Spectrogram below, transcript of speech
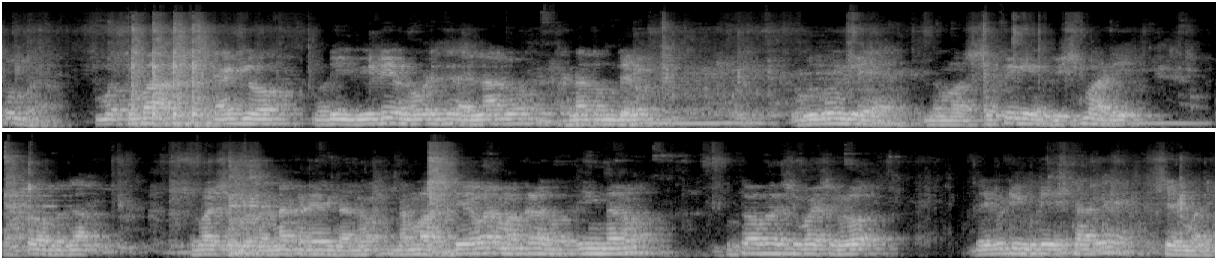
ತುಂಬ ತುಂಬ ಥ್ಯಾಂಕ್ ಯು ನೋಡಿ, ಈ ವಿಡಿಯೋ ನೋಡಿದ್ರೆ ಎಲ್ಲರೂ ಅಣ್ಣ ತಮ್ಮದಿರು ಹುಡುಗನಿಗೆ ನಮ್ಮ ಶೆಫಿಗೆ ವಿಶ್ ಮಾಡಿ ಹುಟ್ಟುಹಬ್ಬದ ಶುಭಾಶಯಗಳು ನನ್ನ ಕಡೆಯಿಂದನೂ, ನಮ್ಮ ದೇವರ ಮಕ್ಕಳ ವತಿಯಿಂದನೂ ಹುಟ್ಟುಹಬ್ಬದ ಶುಭಾಶಯಗಳು. ದಯವಿಟ್ಟು ವಿಡಿಯೋ ಇಷ್ಟ ಆದರೆ ಶೇರ್ ಮಾಡಿ.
